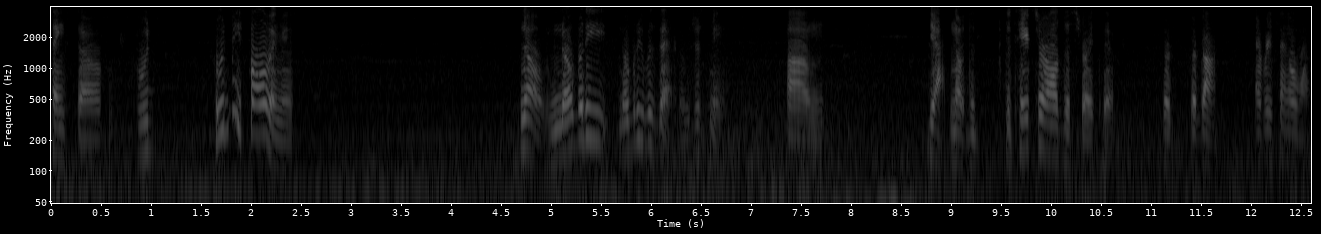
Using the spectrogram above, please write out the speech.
think so. Who'd, who'd be following me? No, nobody, nobody was there. It was just me. Um, yeah, no, the, the tapes are all destroyed too. They're, they're gone. Every single one.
